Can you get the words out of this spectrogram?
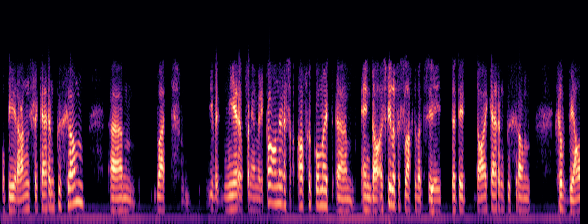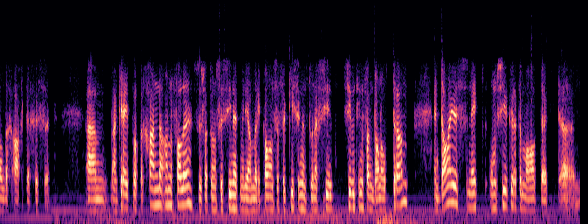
op Iran se kernprogram. Ehm um, wat jy weet meer van die Amerikaners afgekom het ehm um, en daar is vele verslagte wat sê dit het daai kernprogram geweldig agter gesit. Ehm um, dan kry jy propaganda aanvalle soos wat ons gesien het met die Amerikaanse verkiesing in 2017 van Donald Trump en daai is net om seker te maak dat ehm um,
